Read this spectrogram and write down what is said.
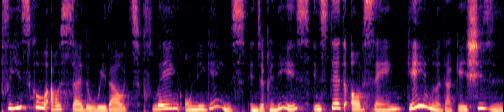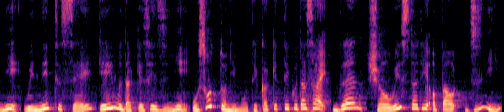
please go outside without playing only games. In Japanese, instead of saying game だけしずに we need to say ゲームだけせずにお外にも出かけてください。Then, shall we study about ずに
